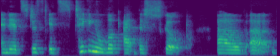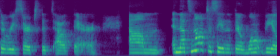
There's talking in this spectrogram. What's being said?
and it's just it's taking a look at the scope of uh, the research that's out there um, and that's not to say that there won't be a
